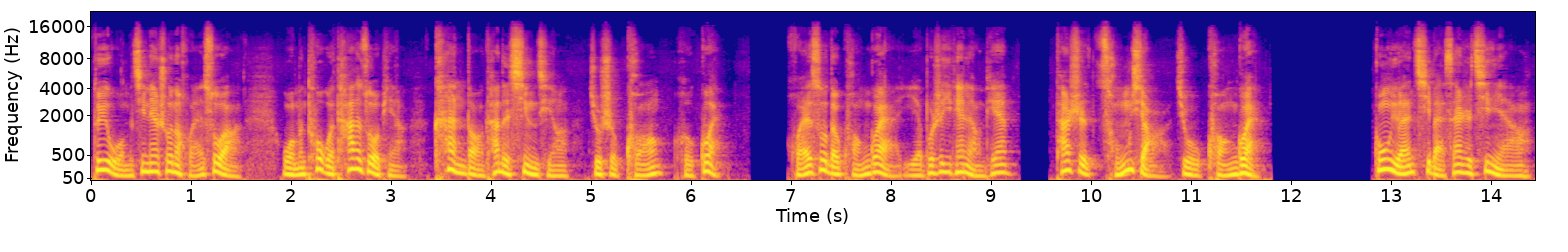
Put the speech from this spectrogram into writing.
对于我们今天说的怀素啊，我们透过他的作品啊。看到他的性情就是狂和怪，怀素的狂怪也不是一天两天，他是从小就狂怪。公元七百三十七年啊，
